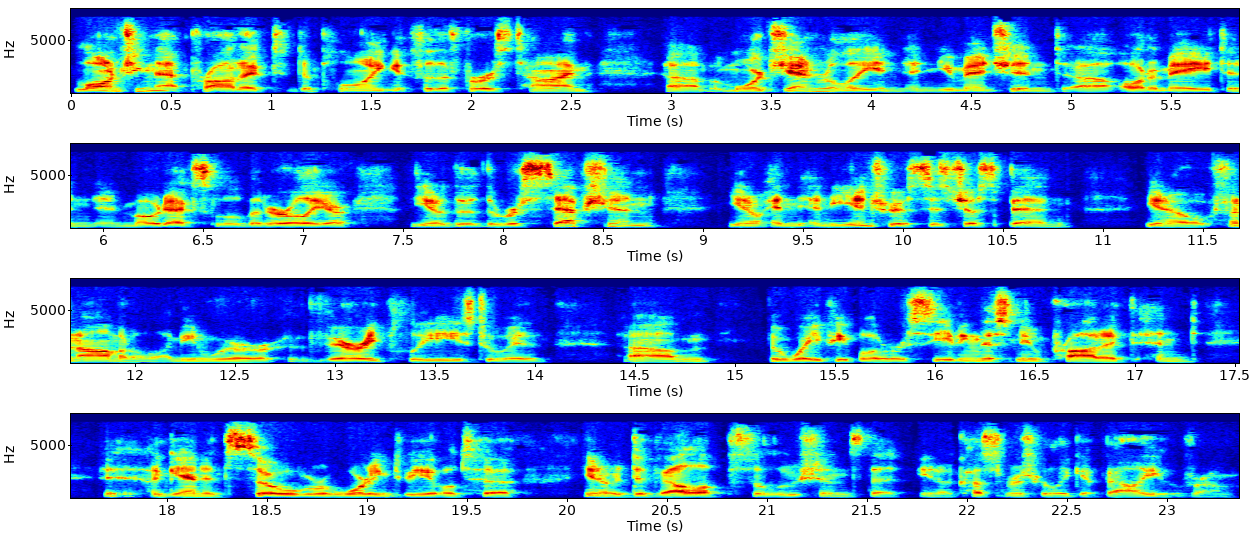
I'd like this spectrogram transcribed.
launching that product, deploying it for the first time. Um, more generally, and, and you mentioned uh, Automate and, and, Modex a little bit earlier. You know, the, the reception, you know, and, and the interest has just been, you know, phenomenal. I mean, we're very pleased with um, the way people are receiving this new product. And uh, again, it's so rewarding to be able to, you know, develop solutions that, you know, customers really get value from.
